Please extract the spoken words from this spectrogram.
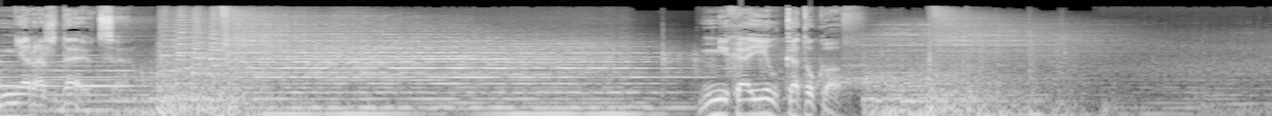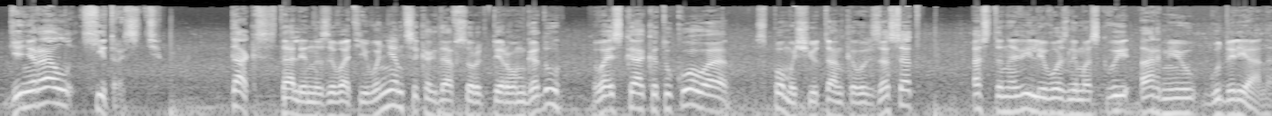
не рождаются. Михаил Катуков Генерал Хитрость Так стали называть его немцы, когда в 41 году войска Катукова с помощью танковых засад остановили возле Москвы армию Гудериана.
